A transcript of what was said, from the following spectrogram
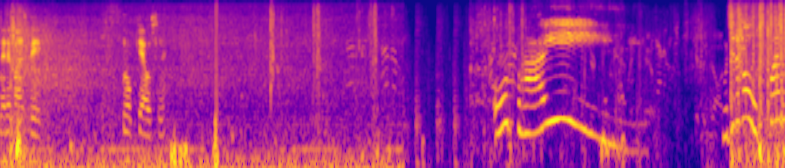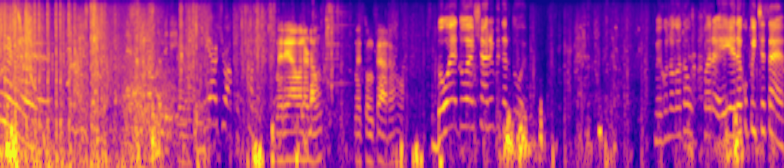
मेरे पास भी स्मोक किया उसने ओ भाई मुझे लगा ऊपर है The airdrop is coming. मेरे यहाँ वाला डाउन मैं तुम पे आ रहा हूँ? दो है दो है शारिफ इधर दो है। मेरे को लगा था ऊपर है ये देखो पीछे से है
